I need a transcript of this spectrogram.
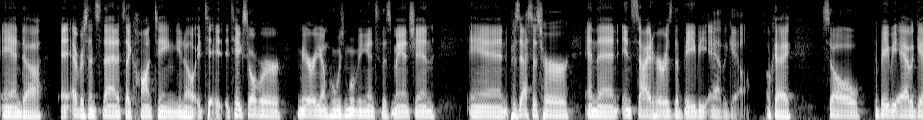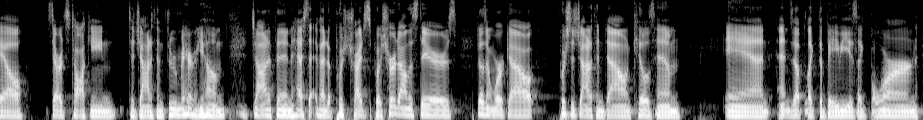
And uh, and ever since then, it's like haunting. You know, it t- it, takes over Miriam, who was moving into this mansion, and possesses her. And then inside her is the baby Abigail. Okay. So the baby Abigail starts talking to Jonathan through Miriam. Jonathan has to end up push tries to push her down the stairs, doesn't work out, pushes Jonathan down, kills him, and ends up like the baby is like born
